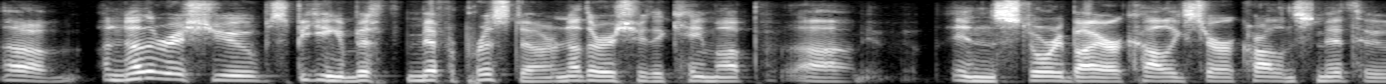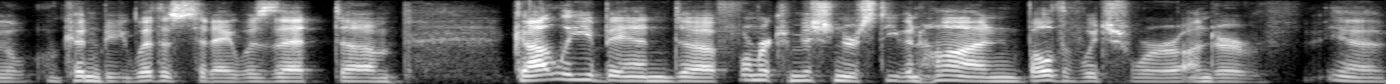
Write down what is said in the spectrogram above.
Um, another issue, speaking of mif- mifepristone, another issue that came up uh, in the story by our colleague Sarah Karlin-Smith, who, who couldn't be with us today, was that um, Gottlieb and uh, former Commissioner Stephen Hahn, both of which were under you know,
